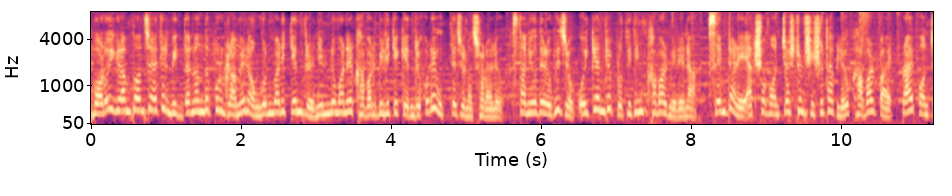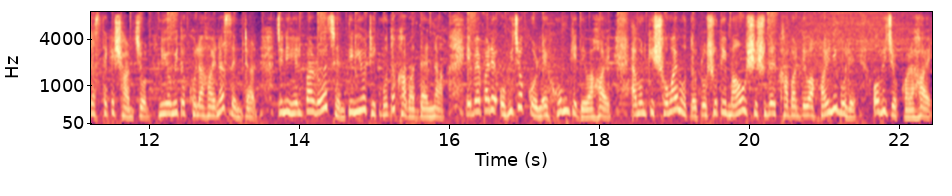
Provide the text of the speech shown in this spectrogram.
বড়ই গ্রাম পঞ্চায়েতের বিদ্যানন্দপুর গ্রামের অঙ্গনবাড়ি কেন্দ্রে নিম্নমানের খাবার বিলিকে কেন্দ্র করে উত্তেজনা ছড়ালো। স্থানীয়দের অভিযোগ ওই কেন্দ্রে প্রতিদিন খাবার মেলে না। সেন্টারে একশো পঞ্চাশ জন শিশু থাকলেও খাবার পায় প্রায় পঞ্চাশ থেকে ষাট জন। নিয়মিত খোলা হয় না সেন্টার। যিনি হেল্পার রয়েছেন তিনিও ঠিকমতো খাবার দেন না। এ ব্যাপারে অভিযোগ করলে হুমকি দেওয়া হয়। এমনকি সময় মতো প্রসূতি মা ও শিশুদের খাবার দেওয়া হয়নি বলে অভিযোগ করা হয়।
